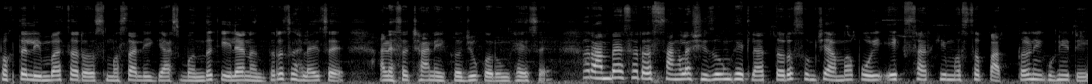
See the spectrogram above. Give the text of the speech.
फक्त लिंबाचा रस मसाले गॅस बंद केल्यानंतरच घालायचं आहे आणि असं छान एक कजू करून घ्यायचं आहे तर आंब्याचा रस चांगला शिजवून घेतला तरच तुमची आंबापोळी एकसारखी मस्त पातळ निघून येते.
